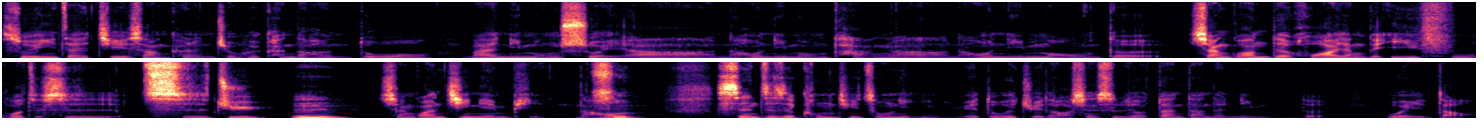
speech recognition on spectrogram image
所以你在街上可能就会看到很多卖柠檬水啊，然后柠檬糖啊，然后柠檬的相关的花样的衣服或者是词句，嗯，相关纪念品，然后甚至是空气中你隐约都会觉得好像是不是有淡淡的柠檬的。味道，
